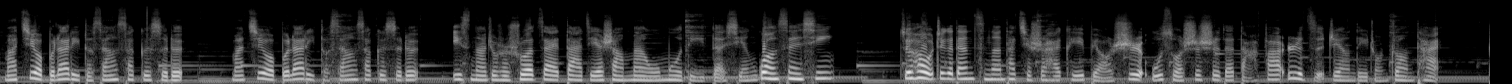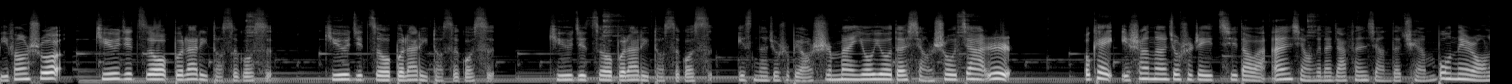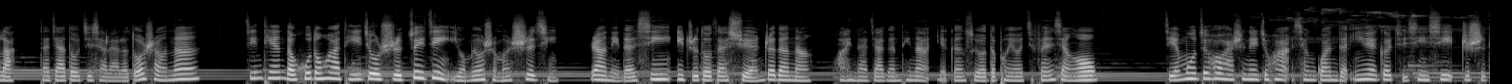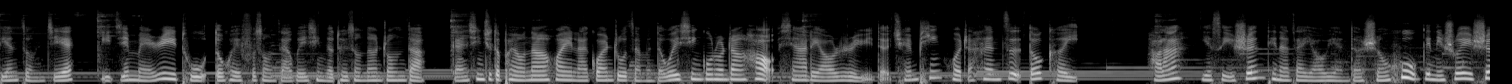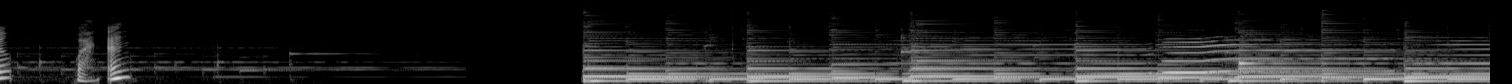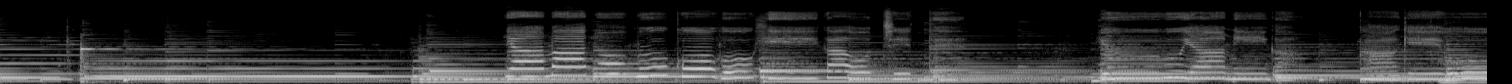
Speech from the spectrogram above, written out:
街をぶらりと散策する。街をぶらりと散策する。意思呢，就是说在大街上漫無目的的闲逛散心。最后这个单词呢，它其实还可以表示无所事事的打发日子这样的一种状态。比方说，休日をぶらりと過ごす。休日をぶらりと過ごす。休日をぶらりと過ごす。意思呢，就是表示慢悠悠的享受假日。 OK，以上呢就是这一期的晚安想要跟大家分享的全部内容了。大家都记下来了多少呢？今天的互动话题就是最近有没有什么事情让你的心一直都在悬着的呢？欢迎大家跟缇娜也跟所有的朋友一起分享哦。节目最后还是那句话，相关的音乐歌曲信息、知识点总结以及每日一图都会附送在微信的推送当中的。感兴趣的朋友呢，欢迎来关注咱们的微信公众账号“瞎聊日语”的全拼或者汉字都可以。好啦，夜色已深，听娜在遥远的神户跟你说一声晚安。Oh.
